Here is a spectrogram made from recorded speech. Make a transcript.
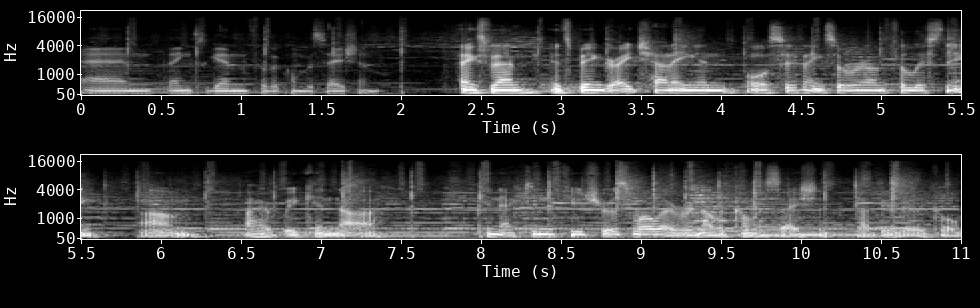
and thanks again for the conversation. Thanks, man. It's been great chatting, and also thanks everyone for listening. Um, I hope we can uh, connect in the future as well over another conversation. That'd be really cool.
